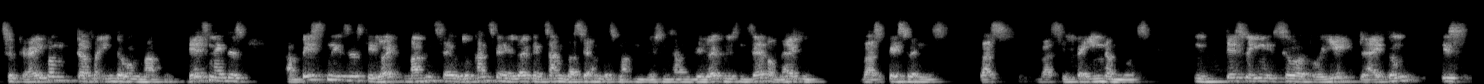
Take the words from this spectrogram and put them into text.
zu Treibern der Veränderung machen. Letzten Endes, am besten ist es, die Leute machen es selber. Du kannst den Leuten nicht sagen, was sie anders machen müssen, sondern die Leute müssen selber merken, was besser ist, was, was sich verändern muss. Und deswegen ist so eine Projektleitung ist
